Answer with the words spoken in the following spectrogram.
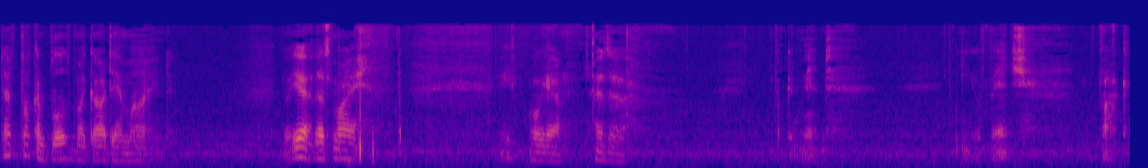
That fucking blows my goddamn mind. But yeah, that's my. Oh yeah, has a fucking mint. neofetch. Fuck.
